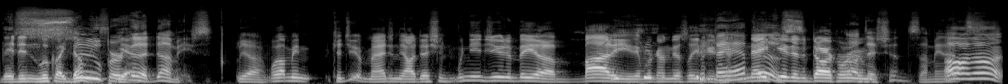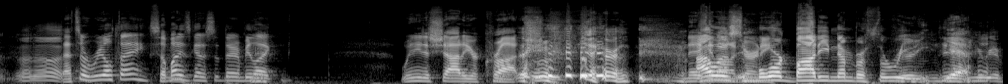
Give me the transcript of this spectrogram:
They didn't look like dummies. Super Yeah. good dummies. Yeah. Well, I mean, could you imagine the audition? We need you to be a body, and we're going to just leave you naked in a dark room. Auditions. I mean, Oh, that's, no, no, no. that's a real thing. Somebody's got to sit there and be like, "We need a shot of your crotch." Yeah. I was a morgue body number three. Yeah. You-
